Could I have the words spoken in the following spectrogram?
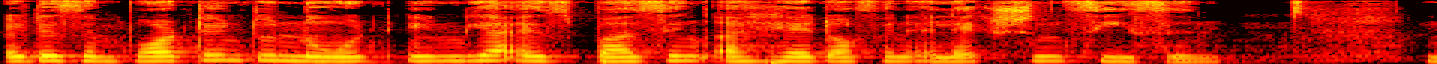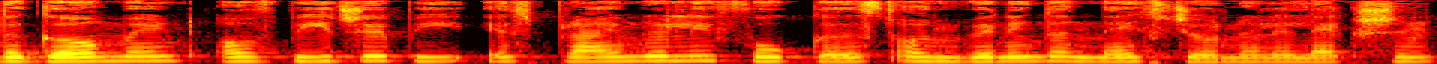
It is important to note India is buzzing ahead of an election season. The government of BJP is primarily focused on winning the next general election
